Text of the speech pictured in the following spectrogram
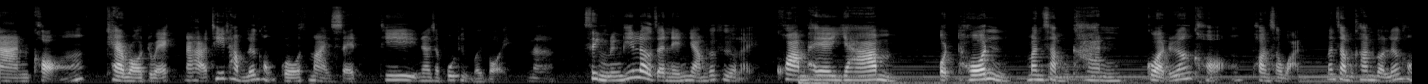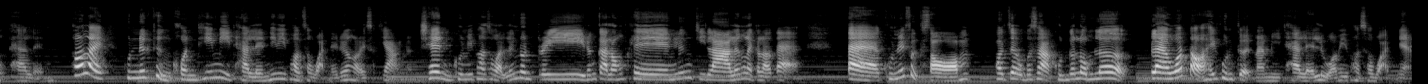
งานของ Carol Dweck นะคะที่ทำเรื่องของ growth mindset ที่น่าจะพูดถึงบ่อยๆนะสิ่งหนึ่งที่เราจะเน้นย้ำก็คืออะไร ความพยายาม อดทน มันสำคัญ กว่าเรื่องของพรสวรรค์ มันสำคัญกว่าเรื่องของ talent เพราะอะไรคุณนึกถึงคนที่มี talent ที่มีพรสวรรค์ในเรื่องอะไรสักอย่างหนึ่งเช่น คุณมีพรสวรรค์เรื่องดนตรี เรื่องการร้องเพลง เรื่องกีฬาเรื่องอะไรก็แล้วแต่ แต่คุณไม่ฝึกซ้อม พอเจออุปสรรคคุณก็ล้มเลิก แปลว่าต่อให้คุณเกิดมามี talent หรือว่ามีพรสวรรค์เนี่ย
